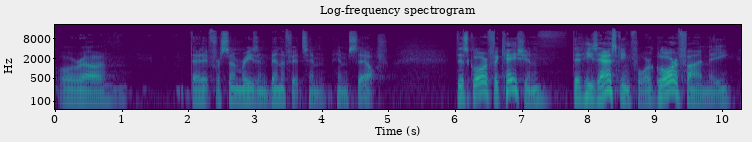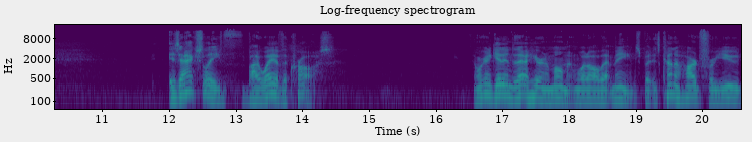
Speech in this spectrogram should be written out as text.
or. Uh, that it for some reason benefits him himself. This glorification that he's asking for, glorify me, is actually by way of the cross. And we're going to get into that here in a moment what all that means. But it's kind of hard for you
